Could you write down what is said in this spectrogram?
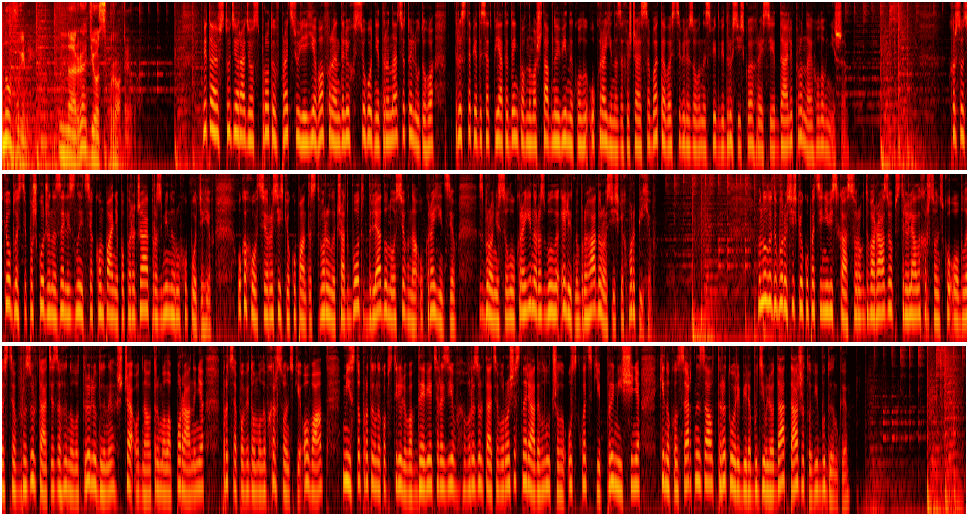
Новини на Радіо Спротив. Вітаю в студії Радіо Спротив. Працює Єва Френделіх. Сьогодні, 13 лютого, 355-й день повномасштабної війни, коли Україна захищає себе та весь цивілізований світ від російської агресії. Далі про найголовніше. Херсонській області пошкоджена залізниця. Компанія попереджає про зміни руху потягів. У Каховці російські окупанти створили чат-бот для доносів на українців. Збройні сили України розбили елітну бригаду російських морпіхів. Минулої доби російські окупаційні війська 42 рази обстріляли Херсонську область. В результаті загинуло три людини. Ще одна отримала поранення. Про це повідомили в Херсонській ОВА. Місто противник обстрілював 9 разів. В результаті ворожі снаряди влучили у складські приміщення, кіноконцертний зал, території біля будівлі ОДА та житлові будинки.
